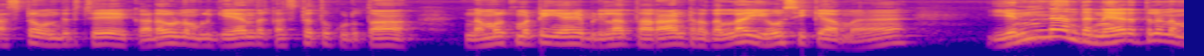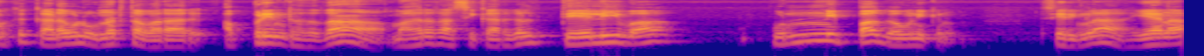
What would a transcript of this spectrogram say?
கஷ்டம் வந்துருச்சு. கடவுள் நம்மளுக்கு ஏன் இந்த கஷ்டத்தை கொடுத்தான்? நம்மளுக்கு மட்டும் ஏன் இப்படிலாம் தரான்றதெல்லாம் யோசிக்காமல் என்ன அந்த நேரத்தில் நமக்கு கடவுள் உணர்த்த வராரு? அப்படின்றது தான் மகர ராசிக்காரர்கள் தெளிவாக உன்னிப்பாக கவனிக்கணும். சரிங்களா? ஏன்னா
